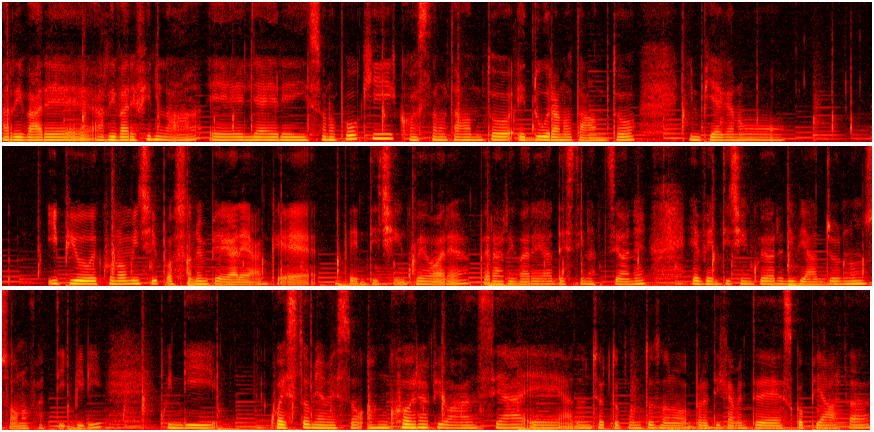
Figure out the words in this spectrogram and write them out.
arrivare, arrivare fin là e gli aerei sono pochi, costano tanto e durano tanto, impiegano i più economici possono impiegare anche 25 ore per arrivare a destinazione e 25 ore di viaggio non sono fattibili, quindi questo mi ha messo ancora più ansia e ad un certo punto sono praticamente scoppiata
